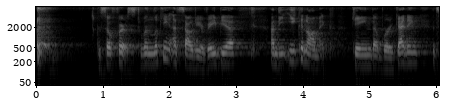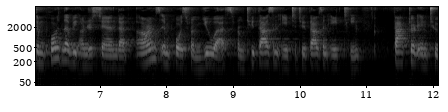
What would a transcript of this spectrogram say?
so, first, when looking at Saudi Arabia and the economic gain that we're getting, it's important that we understand that arms imports from US from 2008 to 2018 factored into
